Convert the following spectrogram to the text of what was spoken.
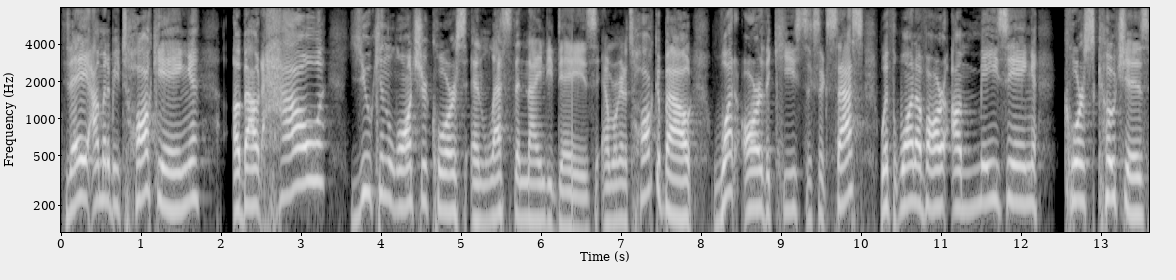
Today, I'm going to be talking about how you can launch your course in less than 90 days. And we're going to talk about what are the keys to success with one of our amazing course coaches,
